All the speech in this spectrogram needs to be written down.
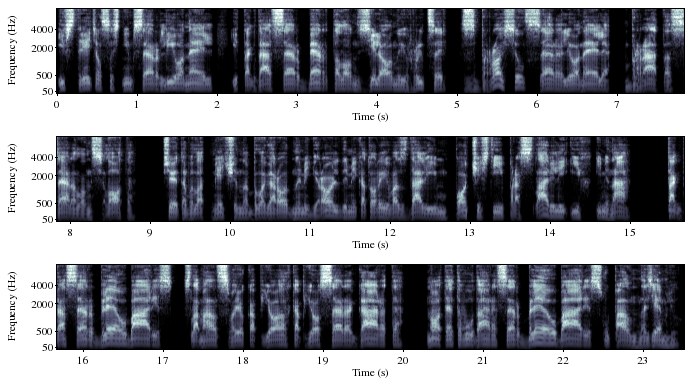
и встретился с ним сэр Лионель, и тогда сэр Берталон, зеленый рыцарь, сбросил сэра Лионеля, брата сэра Ланселота. Все это было отмечено благородными герольдами, которые воздали им почести и прославили их имена. Тогда сэр Блеубарис сломал свое копье, копье сэра Гаррета, но от этого удара сэр Блеубарис упал на землю.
